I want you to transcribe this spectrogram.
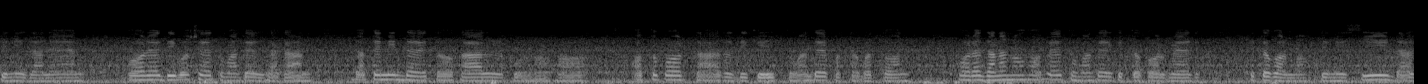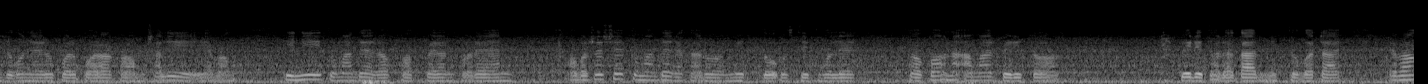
তিনি জানেন। পরে দিবসে তোমাদের জাগান, যাতে নির্ধারিত কাল পূর্ণ হয় অতপর তার দিকে তোমাদের প্রত্যাবর্তন। পরে জানানো হবে তোমাদের কৃতকর্মের কৃতকর্ম। তিনি আর জগনের উপর পরাক্রমশালী এবং তিনি তোমাদের রক্ষক প্রেরণ করেন। অবশেষে তোমাদের কারও মৃত্যু উপস্থিত হলে তখন আমার প্রেরিত পীড়িতরা তার মৃত্যু ঘটায় এবং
